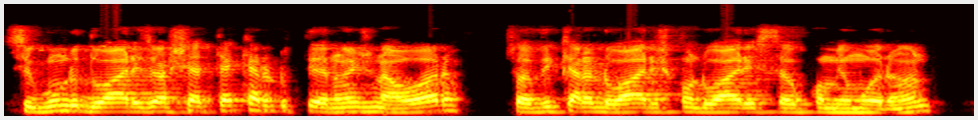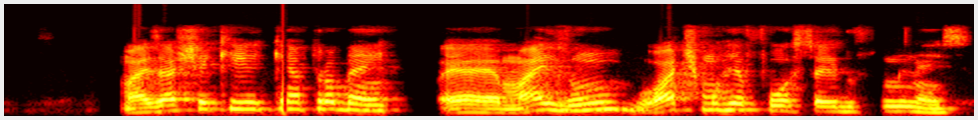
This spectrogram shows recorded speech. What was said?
segundo do Ares, eu achei até que era do Terence na hora, só vi que era do Ares quando o Ares saiu comemorando. Mas achei que, que entrou bem. É, mais um ótimo reforço aí do Fluminense.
